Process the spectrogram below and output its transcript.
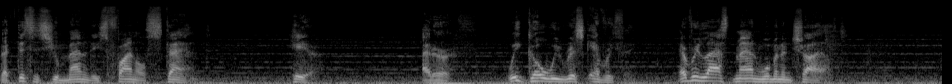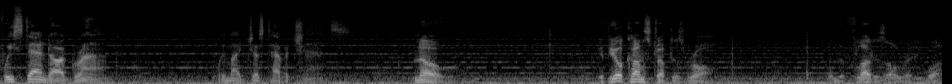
that this is humanity's final stand. Here, at Earth. We go, we risk everything. Every last man, woman, and child. If we stand our ground, we might just have a chance. No. If your construct is wrong, then the Flood is already won.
